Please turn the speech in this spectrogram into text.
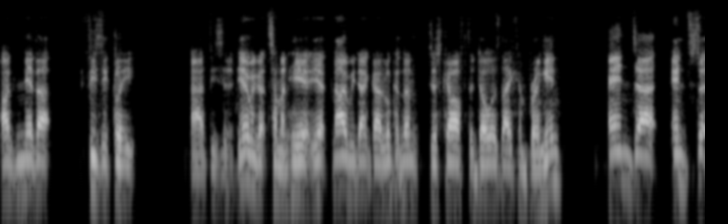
I've never physically uh, visited. Yeah, we got someone here. Yep, no, we don't go look at them. Just go off the dollars they can bring in, and uh, and so,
